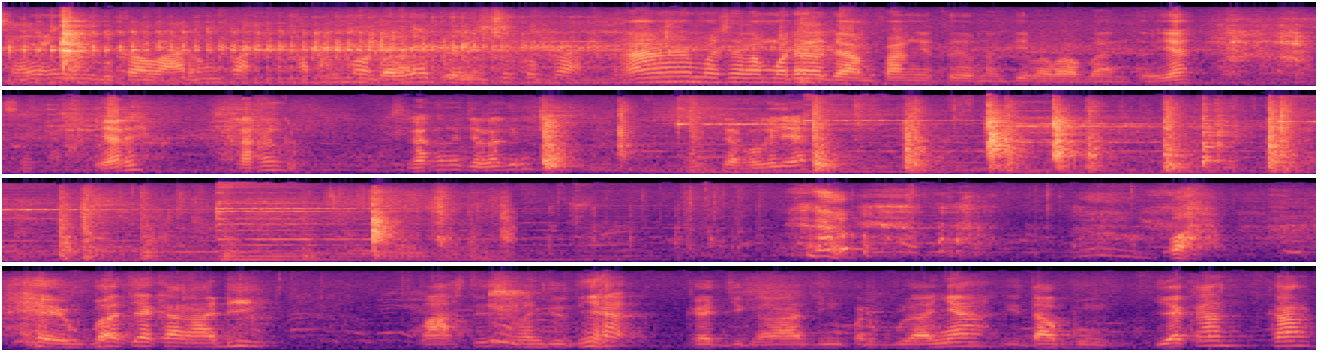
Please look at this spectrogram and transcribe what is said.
Saya ingin buka warung, Pak. Tapi modalnya belum cukup, Pak. Ah masalah modal gampang itu nanti bapak bantu ya. Ya deh, silakan silakan kerja lagi nih. Siapa kerja ya? Wah, hebat ya Kang Ading. Pasti selanjutnya gaji Kang Ading per bulannya ditabung. Ya kan, Kang?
